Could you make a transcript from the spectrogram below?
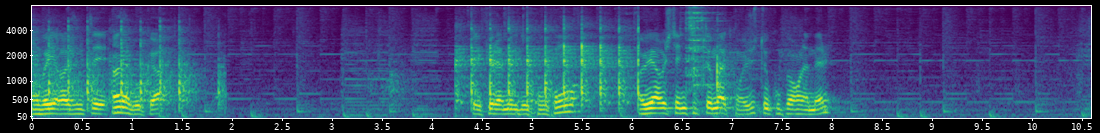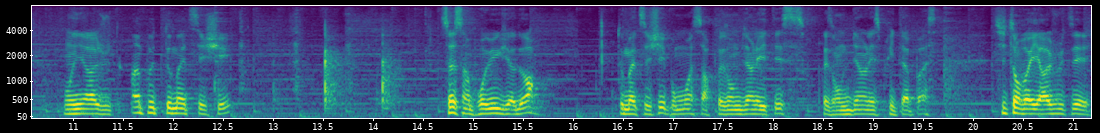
On va y rajouter un avocat, quelques lamelles de concombre. On va y rajouter une petite tomate qu'on va juste couper en lamelles. On y rajoute un peu de tomate séchée. Ça, c'est un produit que j'adore. Tomate séchée, pour moi, ça représente bien l'été, ça représente bien l'esprit tapas. Ensuite, on va y rajouter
